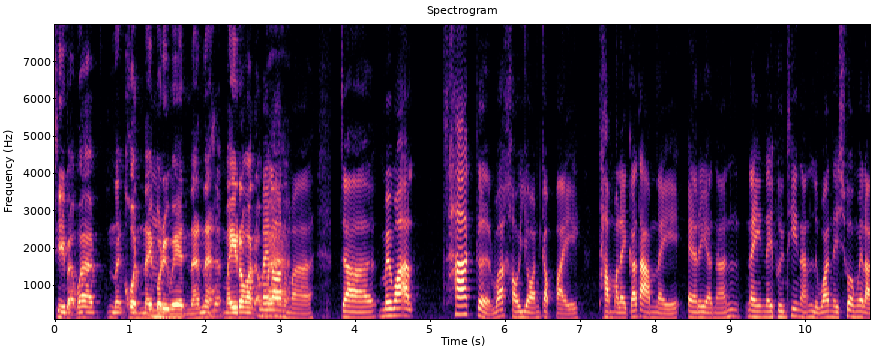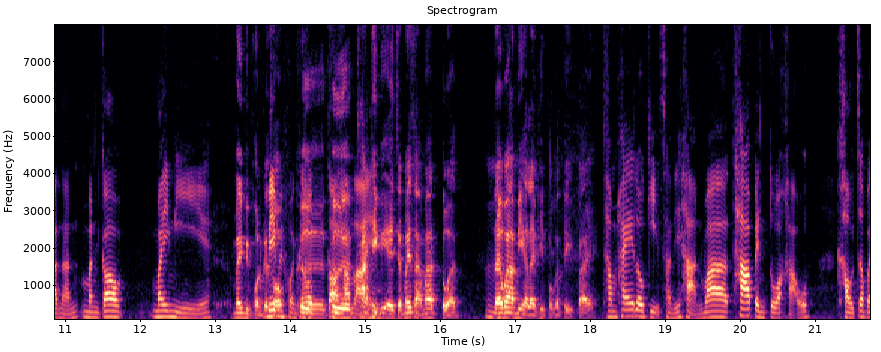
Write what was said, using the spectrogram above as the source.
ที่แบบว่าคนในบริเวณนั้นน่ะไม่รอดออกมาไม่รอดออกมา จะไม่ว่าถ้าเกิดว่าเขาย้อนกลับไปทำอะไรก็ตามใน area นั้นในในพื้นที่นั้นหรือว่าในช่วงเวลานั้น มันก็ไม่มีไม่มีผลกระทบ ไม่มีผลกระทบต่อคือไทม์ไลน์ทาง TVA จะไม่สามารถตรวจได้ว่ามีอะไรผิดปกติไปทำให้โลกิสันนิษฐานว่าถ้าเป็นตัวเขา เขาจะไป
